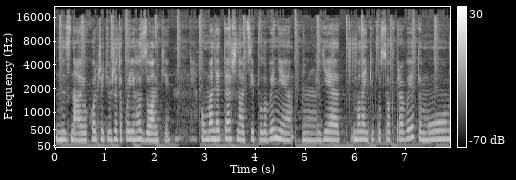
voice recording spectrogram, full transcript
не знаю, хочуть вже такої газонки. У мене теж на цій половині є маленький кусок трави, тому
